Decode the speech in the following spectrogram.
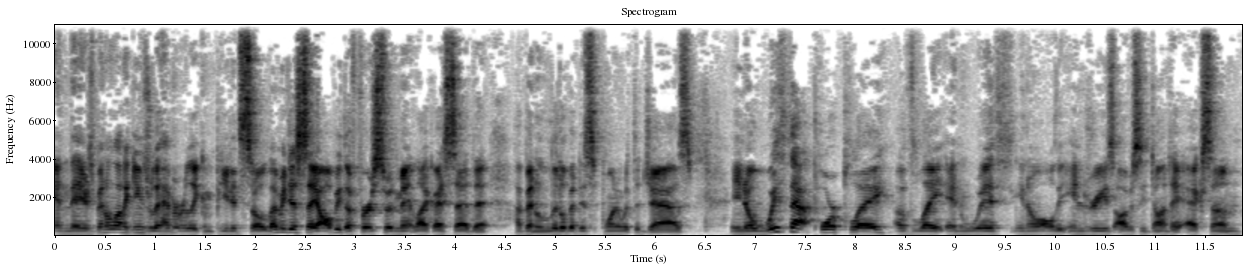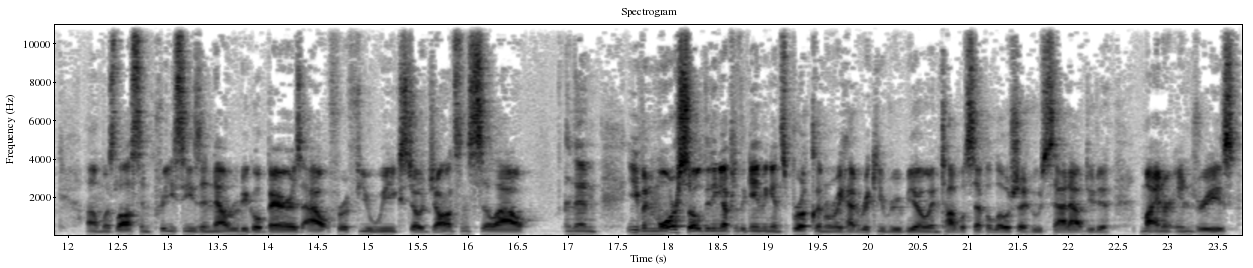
and there's been a lot of games where they haven't really competed. So let me just say, I'll be the first to admit, like I said, that I've been a little bit disappointed with the Jazz. You know, with that poor play of late, and with you know all the injuries, obviously Dante Exum um, was lost in preseason. Now Rudy Gobert is out for a few weeks. Joe Johnson's still out. And then even more so leading up to the game against Brooklyn, where we had Ricky Rubio and Thabo Sefolosha, who sat out due to minor injuries.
